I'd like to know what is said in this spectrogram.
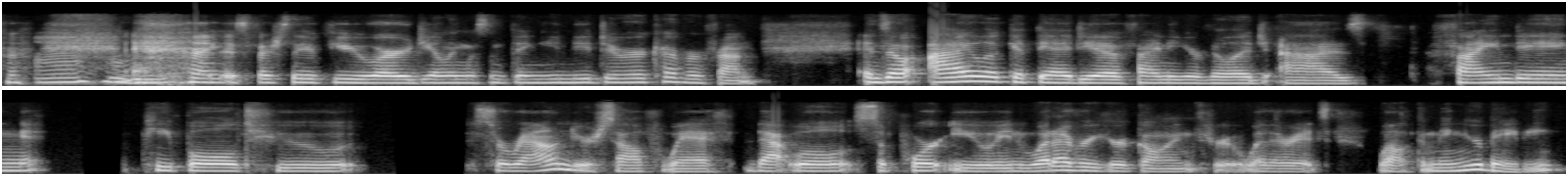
Mm-hmm. and especially if you are dealing with something you need to recover from. And so I look at the idea of finding your village as finding people to surround yourself with that will support you in whatever you're going through whether it's welcoming your baby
